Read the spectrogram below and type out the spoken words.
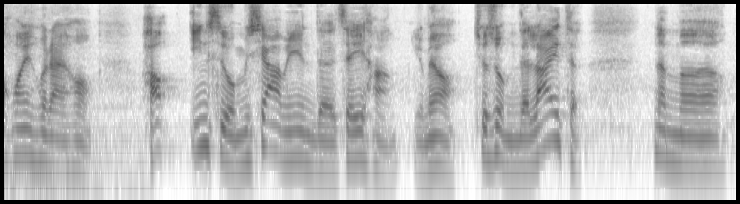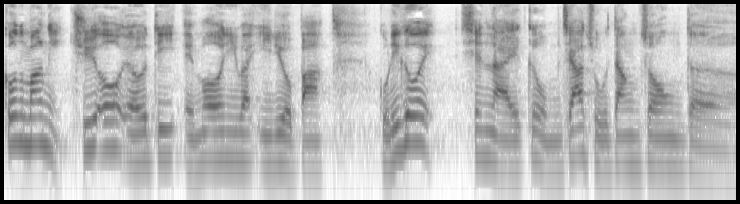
好，欢迎回来哈。好，因此我们下面的这一行有没有？就是我们的 Light。那么 Gold Money G O L D M O N E Y 一六八，鼓励各位先来跟我们家族当中的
